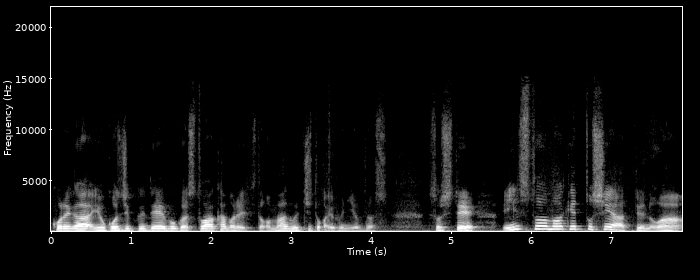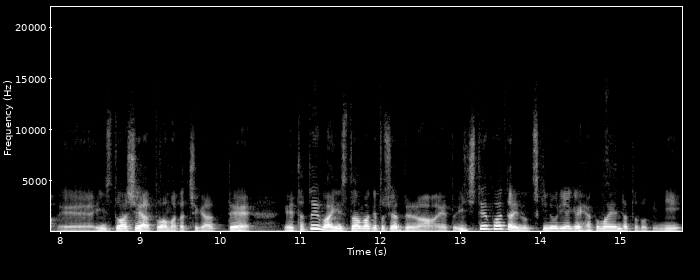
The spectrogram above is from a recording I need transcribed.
これが横軸で僕はストアカバレッジとか間口とかいうふうに呼びます。そしてインストアマーケットシェアっていうのは、えー、インストアシェアとはまた違って、えー、例えばインストアマーケットシェアっていうのは、えーと、1店舗あたりの月の売り上げが100万円だった時に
